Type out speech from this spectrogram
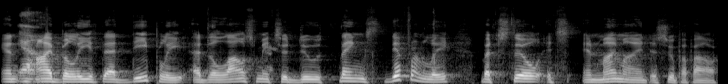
And yeah. I believe that deeply. It allows me to do things differently, but still, it's in my mind a superpower.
